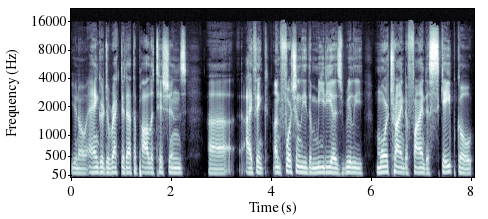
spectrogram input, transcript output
you know anger directed at the politicians. Uh, I think, unfortunately, the media is really more trying to find a scapegoat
